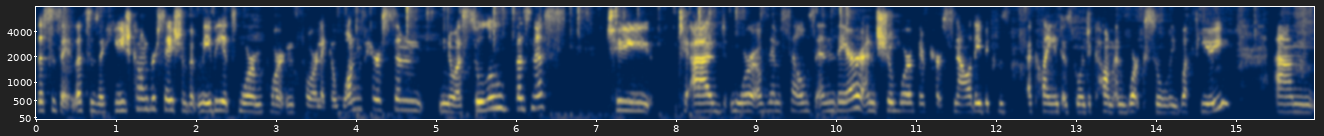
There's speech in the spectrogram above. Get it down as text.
this is a this is a huge conversation, but maybe it's more important for like a one person, you know, a solo business to to add more of themselves in there and show more of their personality because a client is going to come and work solely with you. Um,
